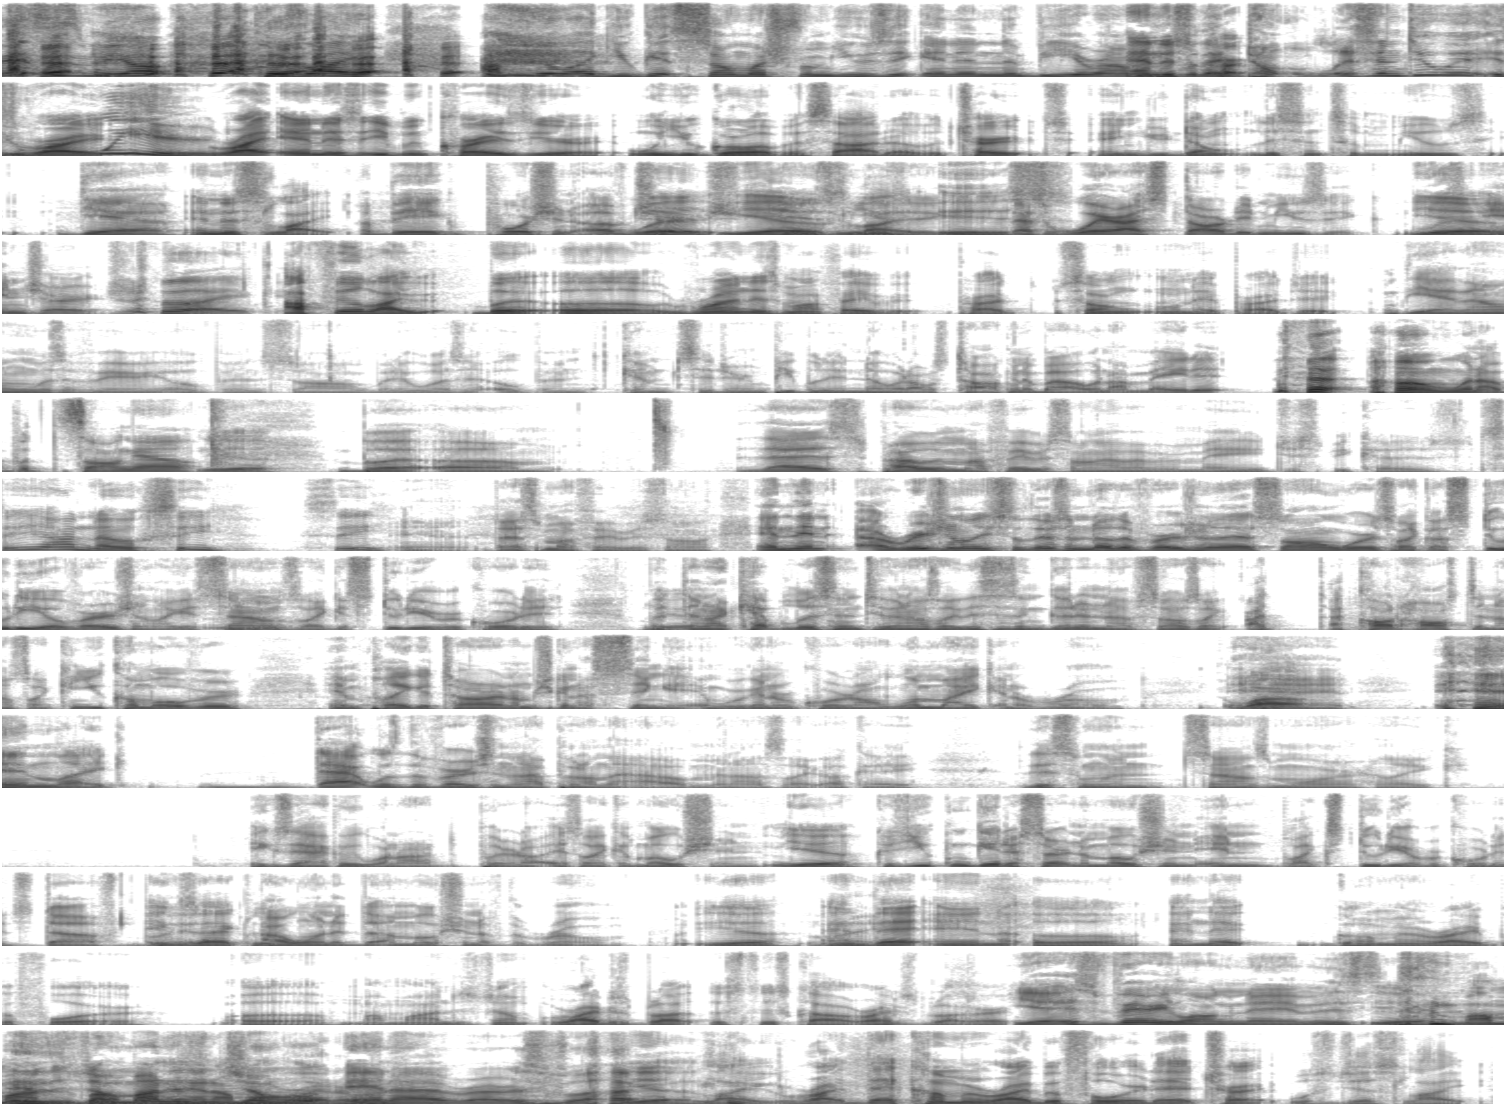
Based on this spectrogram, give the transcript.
pisses me off because like I feel like you get so much from music, and then to be around And people that don't listen to it is Right. weird. Right, and it's even crazier when you grow up inside of a church and you don't listen to music. Yeah, And it's like, a big portion of church yeah, is like- music. is- That's where I started music. Was Yeah. in church. like I feel like, but uh, "Run" is my favorite pro- song on that project. yeah, that one was a very open song, but it wasn't open considering people didn't know what I was talking about when I made it. um, when I put the song out, Yeah. but um, that is probably my favorite song I've ever made, just because See, I know. See, see. Yeah, that's my favorite song. And then originally, so there's another version of that song where it's like a studio version, like it sounds like it's studio recorded. But Yeah. then I kept listening to it, and I was like, this isn't good enough. So I was like, I, I called Halston. I was like, can you come over and play guitar, and I'm just gonna sing it, and we're gonna record it on one mic in a room. Wow. And, and like that was the version that I put on the album, and I was like, okay, this one sounds more like exactly what I have to put it on. It's like emotion. Yeah, Because you can get a certain emotion in like studio recorded stuff. But Exactly. I wanted the emotion of the room. yeah, and that and uh and that coming right before uh my mind is jump writer's block. It's this called writer's block, right? Yeah, it's a very long name. It's, Yeah, my mind is my jumbled mind is and I'm on jumbled writer and. I have writer's block. yeah, like right that coming right before that track was just like,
